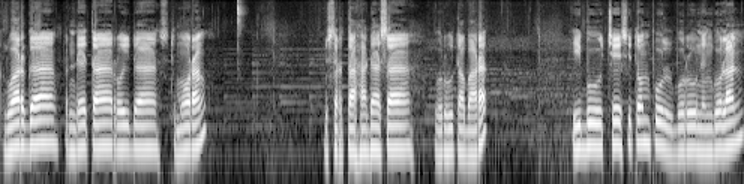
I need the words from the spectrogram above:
keluarga Pendeta Roida Situmorang, beserta Hadasa Boru Huta Barat, Ibu C. Sitompul Boru Nenggolan,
